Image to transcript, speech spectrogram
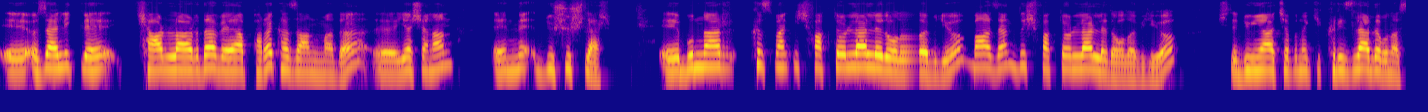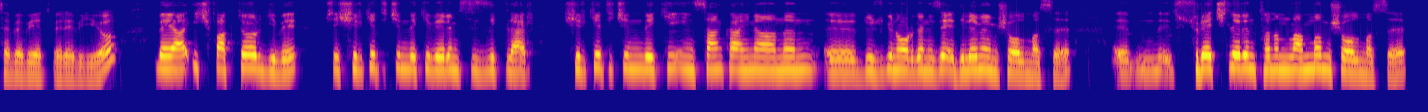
e, özellikle karlarda veya para kazanmada e, yaşanan e, ne, düşüşler. E, bunlar kısmen iç faktörlerle de olabiliyor, bazen dış faktörlerle de olabiliyor. İşte dünya çapındaki krizler de buna sebebiyet verebiliyor veya iç faktör gibi işte şirket içindeki verimsizlikler, şirket içindeki insan kaynağının e, düzgün organize edilememiş olması, e, süreçlerin tanımlanmamış olması,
